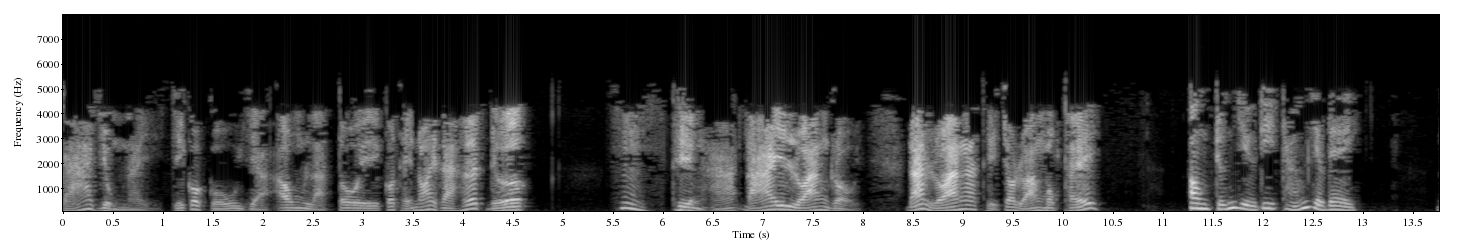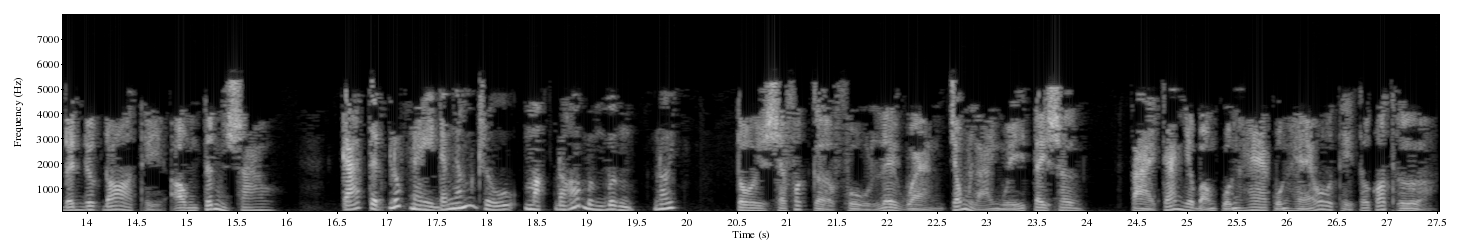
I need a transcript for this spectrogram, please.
Cả vùng này chỉ có cụ và ông là tôi có thể nói ra hết được. Hừm, thiên hạ đại loạn rồi, đã loạn thì cho loạn một thể. Ông trưởng diệu đi thẳng vào đề. Đến nước đó thì ông tính sao? Cả tịch lúc này đã ngắm rượu, mặt đỏ bừng bừng, nói tôi sẽ phất cờ phù Lê Hoàng chống lại Ngụy Tây Sơn. Tài cán như bọn quận he quận hẻo thì tôi có thừa.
